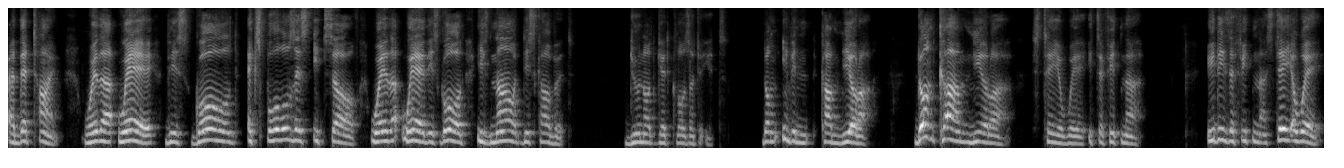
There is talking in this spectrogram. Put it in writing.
at that time, whether where this gold exposes itself, whether where this gold is now discovered, do not get closer to it. Don't even come nearer. Don't come nearer. Stay away. It's a fitna. It is a fitna. Stay away.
